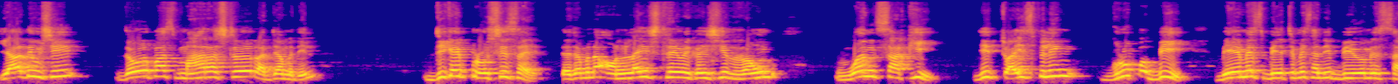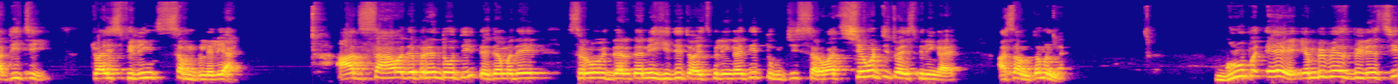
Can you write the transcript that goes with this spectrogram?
या दिवशी जवळपास महाराष्ट्र राज्यामधील जी काही प्रोसेस आहे त्याच्यामध्ये ऑनलाईन स्ट्रे वेकन्सी राऊंड वनसाठी जी choice filling group B BMS BHMS आणि बीएमएस साठीची चॉईस फिलिंग संपलेली आहे. आज सहा वाजेपर्यंत होती. त्याच्यामध्ये सर्व विद्यार्थ्यांनी ही जी चॉईस फिलिंग आहे ती तुमची सर्वात शेवटची चॉईस फिलिंग आहे असं आमचं म्हणणं आहे. ग्रुप ए एमबीबीएस बीडीएस ची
